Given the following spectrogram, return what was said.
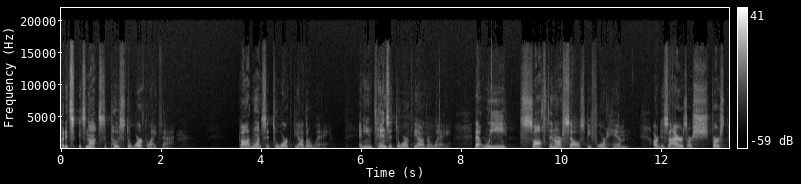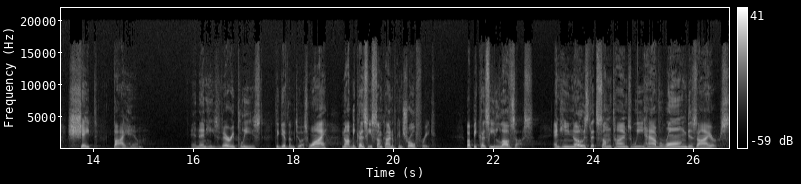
But it's, it's not supposed to work like that. God wants it to work the other way, and He intends it to work the other way. That we soften ourselves before Him. Our desires are sh- first shaped by Him. And then He's very pleased to give them to us. Why? Not because He's some kind of control freak, but because He loves us. And He knows that sometimes we have wrong desires.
